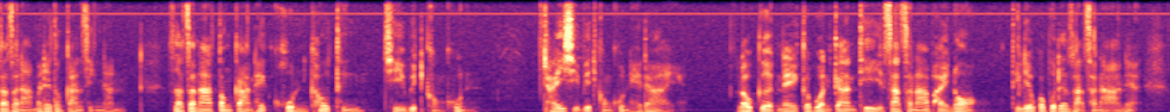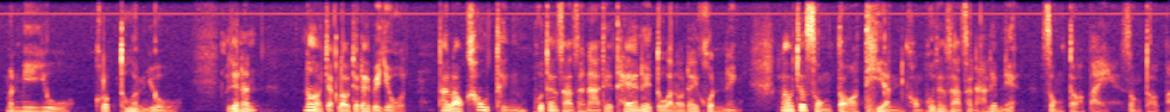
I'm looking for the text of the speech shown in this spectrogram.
ศาสนาไม่ได้ต้องการสิ่งนั้น ศาสนาต้องการให้คุณเข้าถึงชีวิตของคุณ ใช้ชีวิตของคุณให้ได้ เราเกิดในกระบวนการที่ศาสนาภายนอก ที่เรียกว่าพุทธศาสนาเนี่ยมันมีอยู่ครบถ้วนอยู่ ราะฉะนั้นนอกจากเราจะได้ประโยชน์ ถ้าเราเข้าถึงพุทธศาสนาแท้ๆในตัวเราได้คนหนึ่ง เราจะส่งต่อเทียนของพุทธศาสนาเล่มนี้ส่งต่อไปส่งต่อไป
